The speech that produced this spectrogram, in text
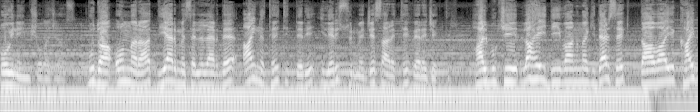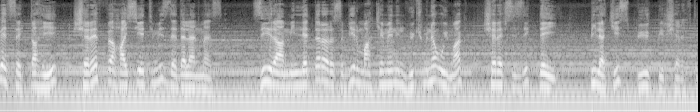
boyun eğmiş olacağız. Bu da onlara diğer meselelerde aynı tehditleri ileri sürme cesareti verecektir. Halbuki Lahey Divanı'na gidersek davayı kaybetsek dahi şeref ve haysiyetimiz zedelenmez. Zira milletler arası bir mahkemenin hükmüne uymak şerefsizlik değil, bilakis büyük bir şereftir.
